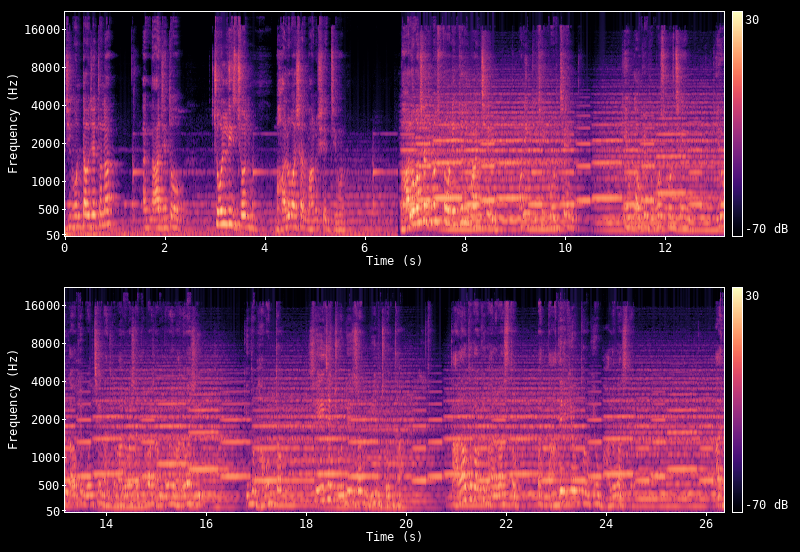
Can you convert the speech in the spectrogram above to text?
জীবনটাও যেত না, আর না যেত চল্লিশ জন ভালোবাসার মানুষের জীবন। ভালোবাসা দিবস তো অনেকজনই মানছেন, অনেক কিছুই করছেন। কেউ কাউকে প্রপোজ করছেন, কেউ কাউকে বলছেন, আজকে ভালোবাসা দিবস, আমি তোমায় ভালোবাসি। কিন্তু ভাবুন তো, সেই যে চল্লিশ জন বীর যোদ্ধা, তারাও তো কাউকে ভালোবাসতো, বা তাদেরকেও তো কেউ ভালোবাসতো। আজ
